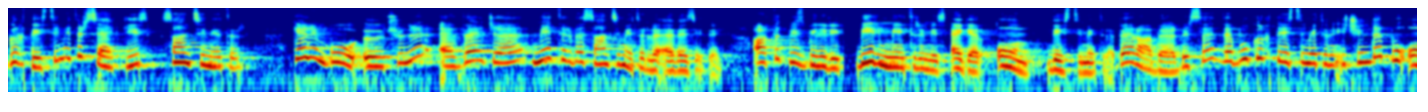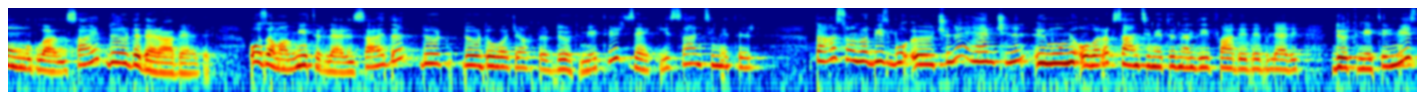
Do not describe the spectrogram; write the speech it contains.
40 desimetr 8 santimetr. Gəlin bu ölçünü əvvəlcə metr və santimetrlə əvəz edək. Artıq biz bilirik 1 metrimiz əgər 10 desimetrə bərabərdirsə və bu 40 desimetrin içində bu onluqların sayı 4-ə bərabərdir. O zaman metrlərin sayı da 4, 4 olacaqdır. 4 metr 8 santimetr. Daha sonra biz bu ölçünü həmçinin ümumi olaraq santimetrlə də ifadə edə bilərik. 4 metrimiz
